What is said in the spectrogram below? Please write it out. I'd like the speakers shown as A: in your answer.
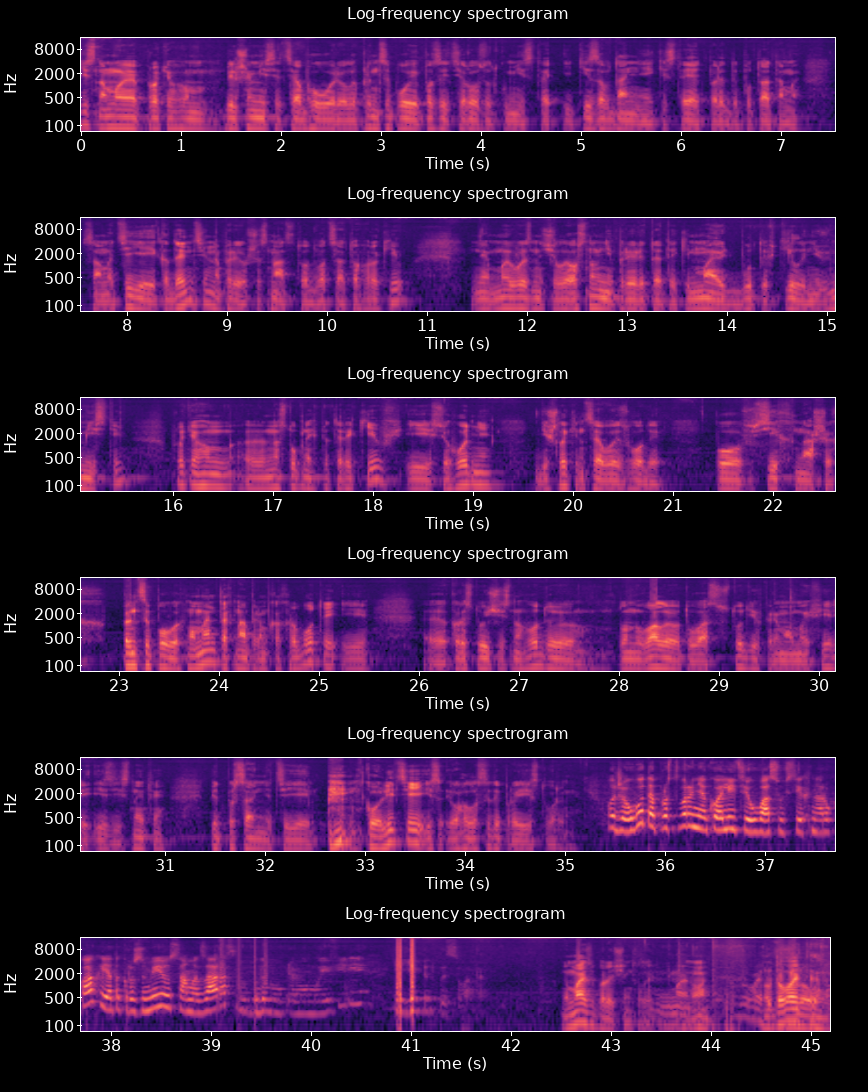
A: Дійсно, ми протягом більше місяця обговорювали принципові позиції розвитку міста і ті завдання, які стоять перед депутатами саме цієї каденції на період 16-20 років. Ми визначили основні пріоритети, які мають бути втілені в місті протягом е, наступних п'яти років. І сьогодні дійшли кінцевої згоди по всіх наших принципових моментах, напрямках роботи і, е, користуючись нагодою, планували от у вас в студії в прямому ефірі і здійснити підписання цієї коаліції і оголосити про її створення.
B: Отже, угода про створення коаліції у вас у всіх на руках. Я так розумію, саме зараз ми будемо у прямому ефірі її підписувати.
A: Немає заперечень, колеги?
C: Немає.
A: Немає?
C: Давайте
A: Ну давайте.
